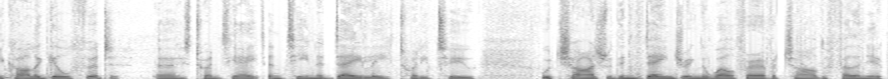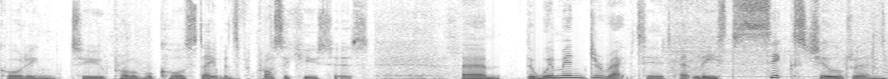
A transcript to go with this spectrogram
Mikala Guilford, uh, who's 28, and Tina Daly, 22, were charged with endangering the welfare of a child, a felony according to probable cause statements for prosecutors. Um, the women directed at least six children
